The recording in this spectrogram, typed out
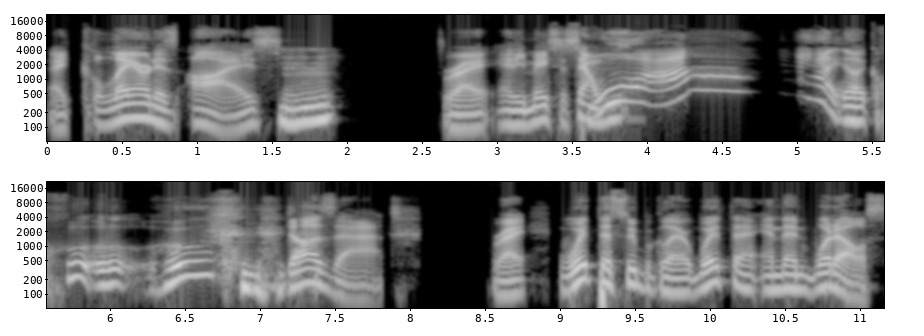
like glare in his eyes, mm-hmm right? And he makes a sound mm-hmm. like who who, who does that, right? With the super glare, with the and then what else?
